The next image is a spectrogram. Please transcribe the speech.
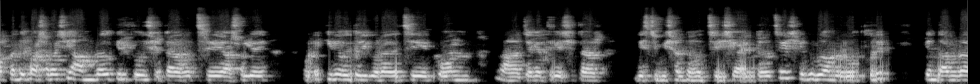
আপনাদের পাশাপাশি আমরাও কিন্তু সেটা হচ্ছে আসলে ওটা কীভাবে তৈরি করা হয়েছে, কোন জায়গা থেকে সেটার ডিস্ট্রিবিউশনটা হচ্ছে শেয়ারটা হচ্ছে, সেগুলো আমরা রোধ করে কিন্তু আমরা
